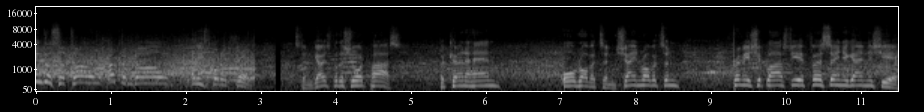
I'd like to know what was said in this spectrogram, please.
Into Satori, open goal, and he's put it through. Goes for the short pass for Kernahan or Robertson. Shane Robertson, premiership last year, first senior game this year.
